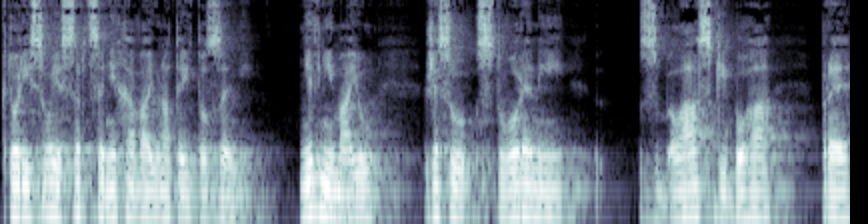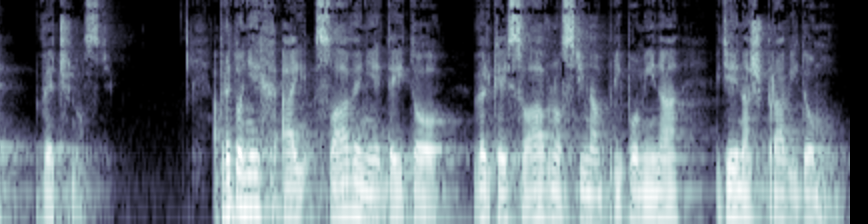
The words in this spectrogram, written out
ktorí svoje srdce nechávajú na tejto zemi. Nevnímajú, že sú stvorení z lásky Boha pre väčnosť. A preto nech aj slávenie tejto veľkej slávnosti nám pripomína, kde je náš pravý domov.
